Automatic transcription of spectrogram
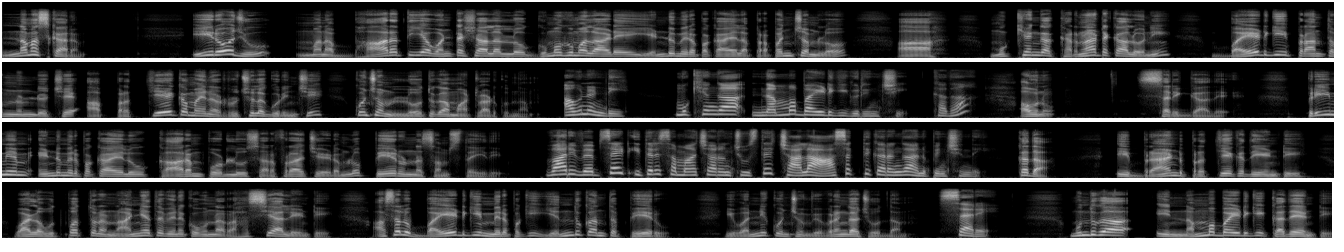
నమస్కారం. ఈరోజు మన భారతీయ వంటశాలల్లో గుమగుమలాడే ఎండుమిరపకాయల ప్రపంచంలో ఆ ముఖ్యంగా కర్ణాటకలోని బయడ్గీ ప్రాంతం నుండి వచ్చే ఆ ప్రత్యేకమైన రుచుల గురించి కొంచెం లోతుగా మాట్లాడుకుందాం. అవునండి. ముఖ్యంగా నమ్మబైడిగి గురించి కదా? అవును. సరిగ్గా అదే. ప్రీమియం ఎండుమిరపకాయలు కారంపొడ్లు సరఫరా చేయడంలో పేరున్న సంస్థ ఇది. వారి వెబ్సైట్ ఇతర సమాచారం చూస్తే చాలా ఆసక్తికరంగా అనిపించింది. కదా! ఈ బ్రాండ్ ప్రత్యేకత ఏంటి? వాళ్ళ ఉత్పత్తుల నాణ్యత వెనుక ఉన్న రహస్యాలేంటి? అసలు బయడ్గీ మిరపకి ఎందుకంత పేరు? ఇవన్నీ కొంచెం వివరంగా చూద్దాం. సరే. ముందుగా ఈ నమ్మబైడికి కథేంటి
